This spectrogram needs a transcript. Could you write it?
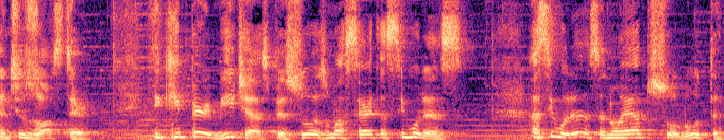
anti-zoster, e que permite às pessoas uma certa segurança. A segurança não é absoluta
